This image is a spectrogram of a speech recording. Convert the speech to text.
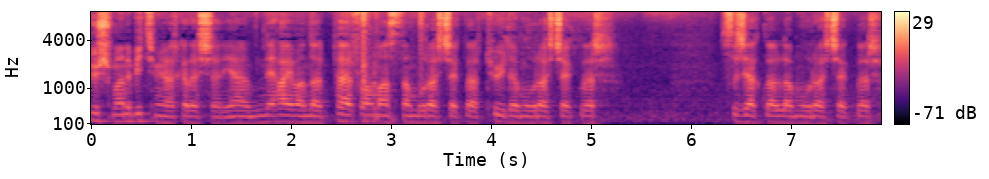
düşmanı bitmiyor arkadaşlar. Yani ne hayvanlar performansla mı uğraşacaklar, tüyle mi uğraşacaklar, sıcaklarla mı uğraşacaklar,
